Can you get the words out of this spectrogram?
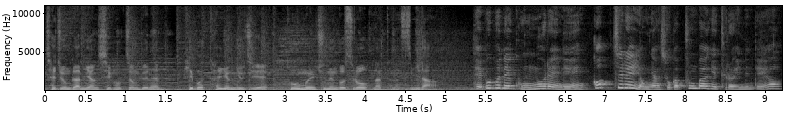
체중 감량 시 걱정되는 피부 탄력 유지에 도움을 주는 것으로 나타났습니다. 대부분의 곡물에는 껍질의 영양소가 풍부하게 들어있는데요.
